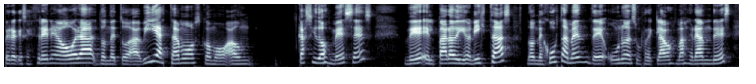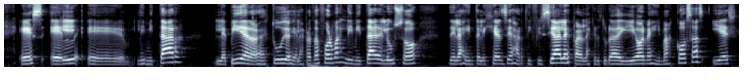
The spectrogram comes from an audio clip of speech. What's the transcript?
pero que se estrene ahora donde todavía estamos como a un, casi dos meses del paro de guionistas, donde justamente uno de sus reclamos más grandes es el eh, limitar, le piden a los estudios y a las plataformas limitar el uso de las inteligencias artificiales para la escritura de guiones y más cosas, y es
